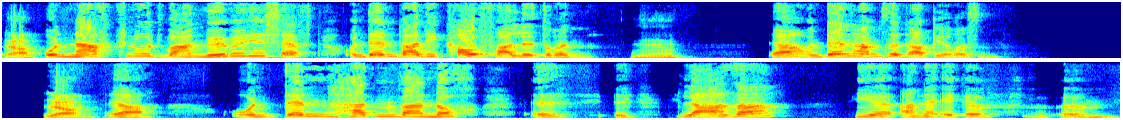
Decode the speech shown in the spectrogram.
Ja. Und nach Knut war ein Möbelgeschäft und dann war die Kaufhalle drin. Mhm. Ja, und dann haben sie es abgerissen. Ja. Ja. Und dann hatten wir noch äh, äh, Lasa hier an der Ecke. Ähm,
